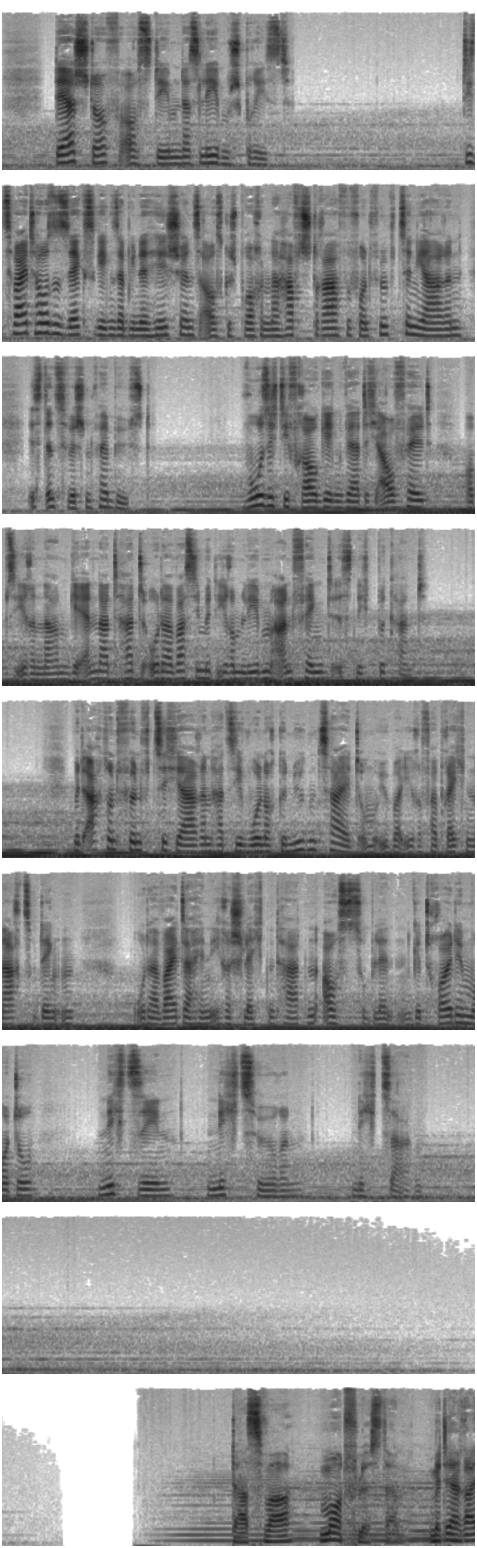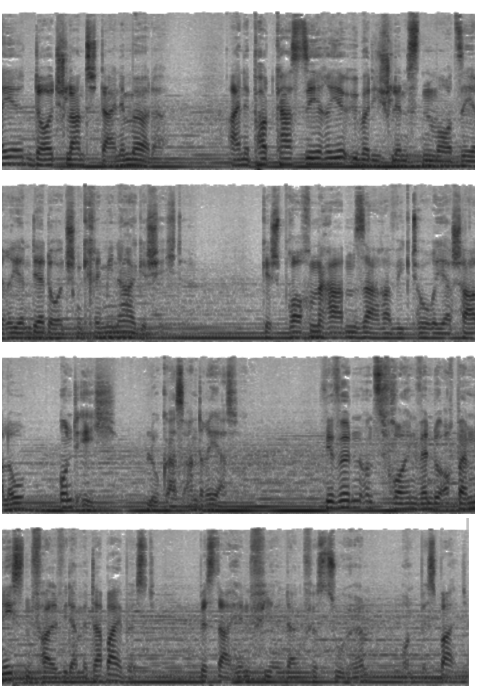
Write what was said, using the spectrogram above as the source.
Der Stoff, aus dem das Leben sprießt. Die 2006 gegen Sabine Hilschens ausgesprochene Haftstrafe von 15 Jahren ist inzwischen verbüßt. Wo sich die Frau gegenwärtig aufhält, ob sie ihren Namen geändert hat oder was sie mit ihrem Leben anfängt, ist nicht bekannt. Mit 58 Jahren hat sie wohl noch genügend Zeit, um über ihre Verbrechen nachzudenken oder weiterhin ihre schlechten Taten auszublenden, getreu dem Motto Nichts sehen, nichts hören, nichts sagen. Das war Mordflüstern mit der Reihe Deutschland deine Mörder. Eine Podcast-Serie über die schlimmsten Mordserien der deutschen Kriminalgeschichte. Gesprochen haben Sarah Victoria Scharlow und ich, Lukas Andreasson. Wir würden uns freuen, wenn du auch beim nächsten Fall wieder mit dabei bist. Bis dahin vielen Dank fürs Zuhören und bis bald.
